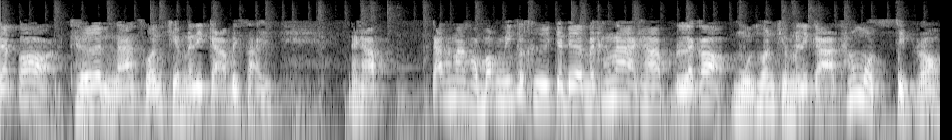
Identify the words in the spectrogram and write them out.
แล้วก็ turn นะทวนเข็มนาฬิกาไปใส่นะครับ การทำงานของบล็อกนี้ก็คือจะเดินไปข้างหน้าครับ แล้วก็หมุนทวนเข็มนาฬิกาทั้งหมด 10 รอบ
